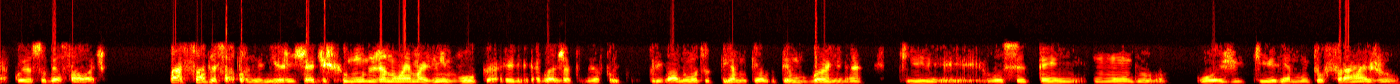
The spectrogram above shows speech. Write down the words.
a coisa sob essa ótica. Passada essa pandemia, a gente já diz que o mundo já não é mais nem VUCA, ele agora já, já foi privado um outro termo, que é o termo BANI, né? Que você tem um mundo hoje que ele é muito frágil,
